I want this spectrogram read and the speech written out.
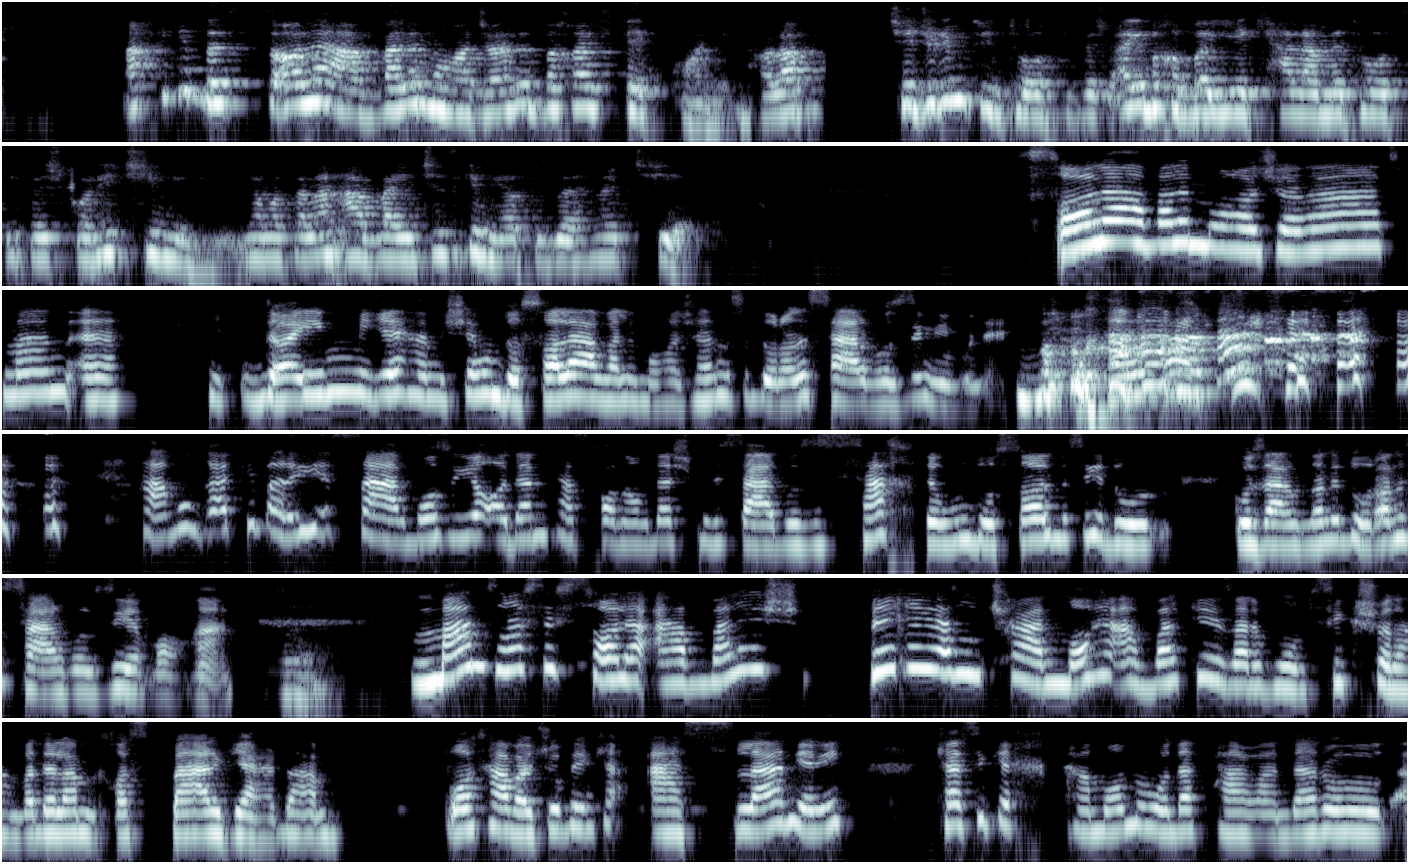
وقتی که به سال اول مهاجرتت بخوای فکر کنی حالا چجوری می‌تونی توصیفش؟ اگه بخوای با یک کلمه توصیفش کنی چی میگی؟ یا مثلا اولین چیزی که میاد تو ذهنت چیه؟ سال اول مهاجرت من داییم میگه همیشه اون دو سال اول مهاجرت مثل دوران سربازی میمونه. همون قد که برای یه سرباز یا آدم که از خانوادهش میره سربازی سخته. اون دو سال مثل یه دور گذراندن دوران سربازی واقعا. من راستش سال اولش به غیر از اون چند ماه اول که یه ذره هومسیک شدم و دلم می‌خواست برگردم با توجه به اینکه اصلا یعنی کسی که تمام مدت پرونده رو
